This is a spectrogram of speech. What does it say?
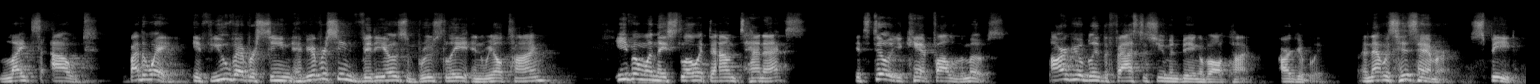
lights out. By the way, if you've ever seen, have you ever seen videos of Bruce Lee in real time? Even when they slow it down 10x, it's still, you can't follow the moves. Arguably the fastest human being of all time, arguably. And that was his hammer, speed.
